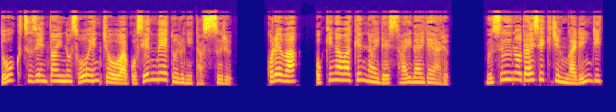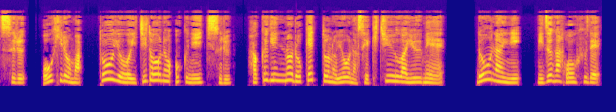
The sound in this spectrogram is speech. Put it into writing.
洞窟全体の総延長は5000メートルに達する。これは、沖縄県内で最大である。無数の大石順が林立する大広間、東洋一道の奥に位置する白銀のロケットのような石柱は有名。道内に水が豊富で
